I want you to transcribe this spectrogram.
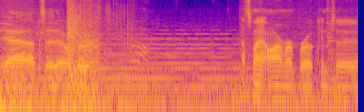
Yeah, that's it, over. That's my armor broken too.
